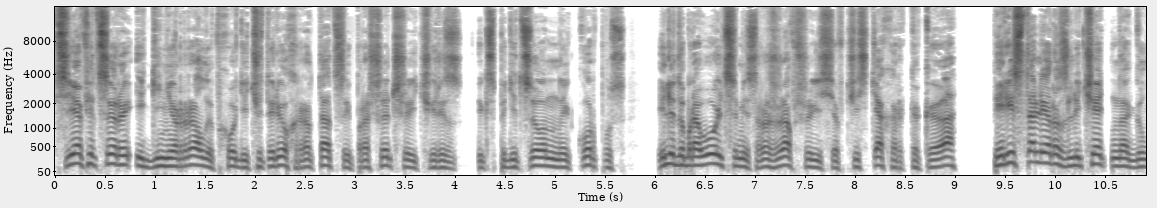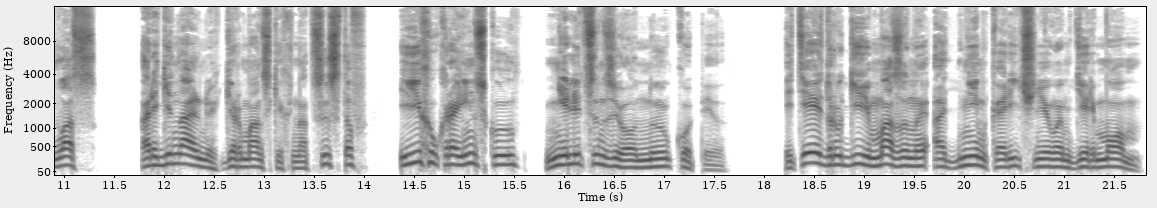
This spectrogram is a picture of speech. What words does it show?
все офицеры и генералы в ходе четырех ротаций, прошедшие через экспедиционный корпус или добровольцами, сражавшиеся в частях РККА, перестали различать на глаз оригинальных германских нацистов и их украинскую нелицензионную копию. И те, и другие мазаны одним коричневым дерьмом,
